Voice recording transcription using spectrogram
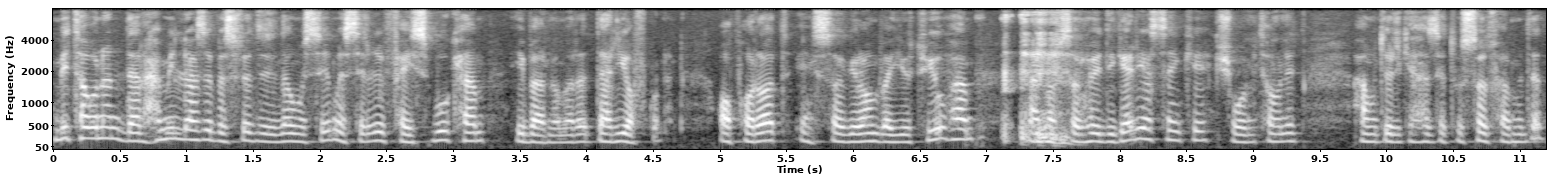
می توانند در همین لحظه به صورت زنده و مستقیم از طریق فیسبوک هم این برنامه را دریافت کنند. آپارات اینستاگرام و یوتیوب هم در افزارهای دیگری هستند که شما می توانید همونطوری که حضرت استاد فرمودند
